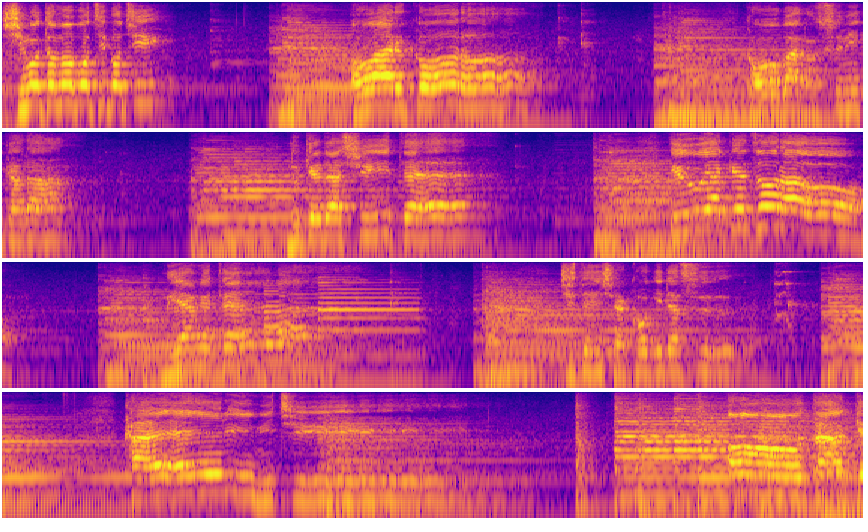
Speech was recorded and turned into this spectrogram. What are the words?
仕事もぼちぼち。終わる頃。工場の隅から。抜け出して。夕焼け空を。見上げては。自転車こぎ出す。帰り道。たけ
